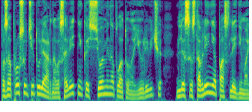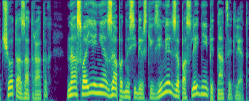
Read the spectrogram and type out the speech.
по запросу титулярного советника Семина Платона Юрьевича для составления последним отчета о затратах на освоение западносибирских земель за последние 15 лет.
